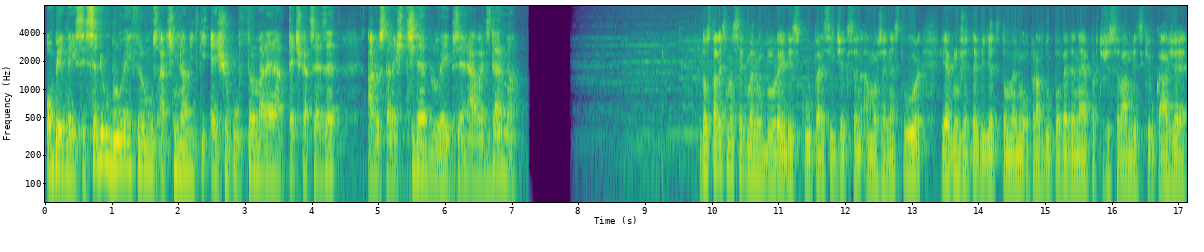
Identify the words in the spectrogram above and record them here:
Objednej si 7 Blu-ray filmů z akční nabídky e-shopu filmarena.cz a dostaneš 3D Blu-ray přehrávač zdarma. Dostali jsme se k menu Blu-ray disků Percy Jackson a Moře nestvůr. Jak můžete vidět, to menu opravdu povedené, protože se vám vždycky ukáže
